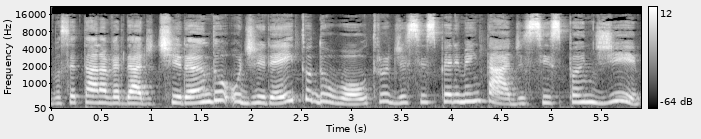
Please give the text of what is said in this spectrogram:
Você está, na verdade, tirando o direito do outro de se experimentar, de se expandir,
